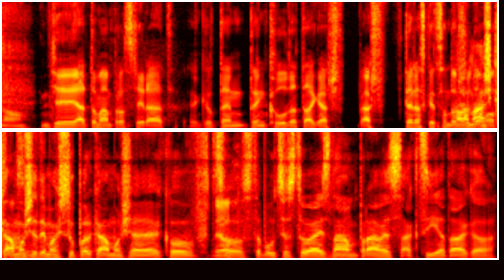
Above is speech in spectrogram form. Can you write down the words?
No. kde ja to mám proste rád. Ako ten, ten kľud a tak, až, až teraz, keď som došiel Ale máš domov, kámoše, si... ty máš super kámoše, jako v- co Jo. s tebou cestují, já je znám No. právě z akcí a tak. A...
